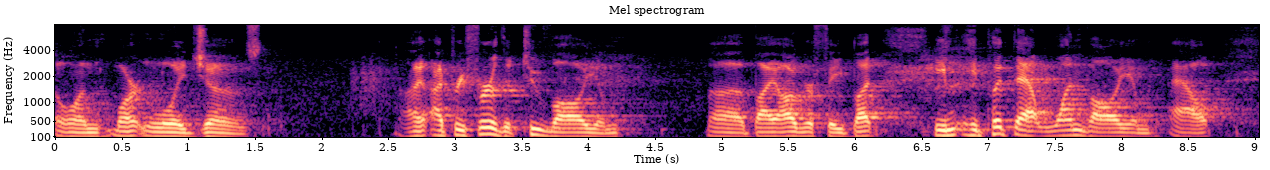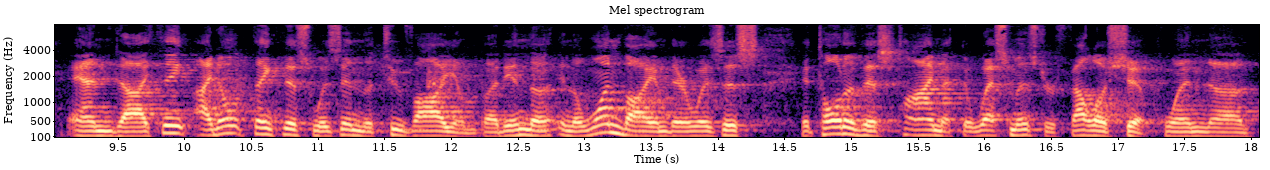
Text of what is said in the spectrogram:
on Martyn Lloyd-Jones. I, I prefer the two volume uh, biography, but he, he put that one volume out. And uh, I think I don't think this was in the two volume, but in the in the one volume there was this. It told of this time at the Westminster Fellowship when uh,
